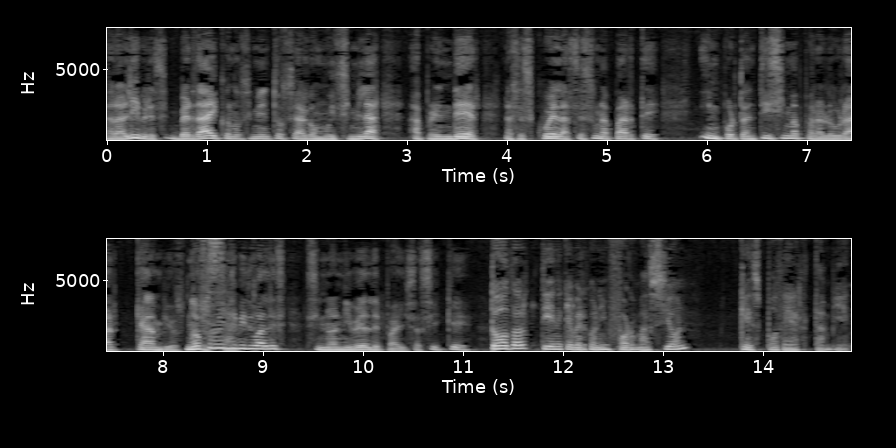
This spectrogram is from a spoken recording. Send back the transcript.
hará libres. Verdad y conocimiento es algo muy similar. Aprender, las escuelas, es una parte importantísima para lograr cambios, no solo Exacto. individuales, sino a nivel de país. Así que Todo tiene que ver con información, que es poder también.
